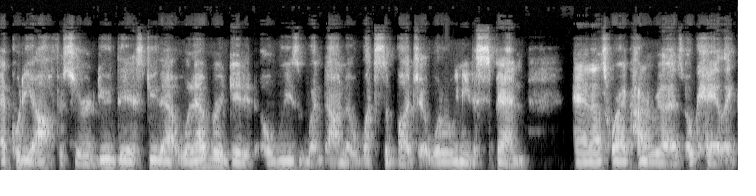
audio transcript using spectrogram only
equity officer, do this, do that, whatever it did, it always went down to what's the budget, what do we need to spend, and that's where I kind of realized, okay, like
